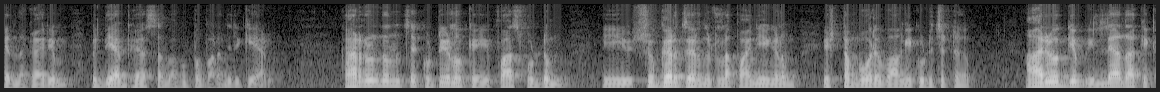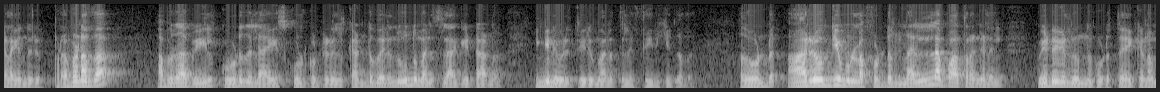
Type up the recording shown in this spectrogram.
എന്ന കാര്യം വിദ്യാഭ്യാസ വകുപ്പ് പറഞ്ഞിരിക്കുകയാണ്. കാരണം എന്താണെന്ന് വെച്ചാൽ കുട്ടികളൊക്കെ ഫാസ്റ്റ് ഫുഡും ഈ ഷുഗർ ചേർന്നിട്ടുള്ള പാനീയങ്ങളും ഇഷ്ടം പോലെ വാങ്ങി കുടിച്ചിട്ട് ആരോഗ്യം ഇല്ലാതാക്കി കളയുന്നൊരു പ്രവണത അബുദാബിയിൽ കൂടുതലായി സ്കൂൾ കുട്ടികളിൽ കണ്ടുവരുന്നു എന്ന് മനസ്സിലാക്കിയിട്ടാണ് ഇങ്ങനെ ഒരു തീരുമാനത്തിൽ എത്തിയിരിക്കുന്നത് അതുകൊണ്ട് ആരോഗ്യമുള്ള ഫുഡ് നല്ല പാത്രങ്ങളിൽ വീടുകളിൽ നിന്ന് കൊടുത്തേക്കണം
